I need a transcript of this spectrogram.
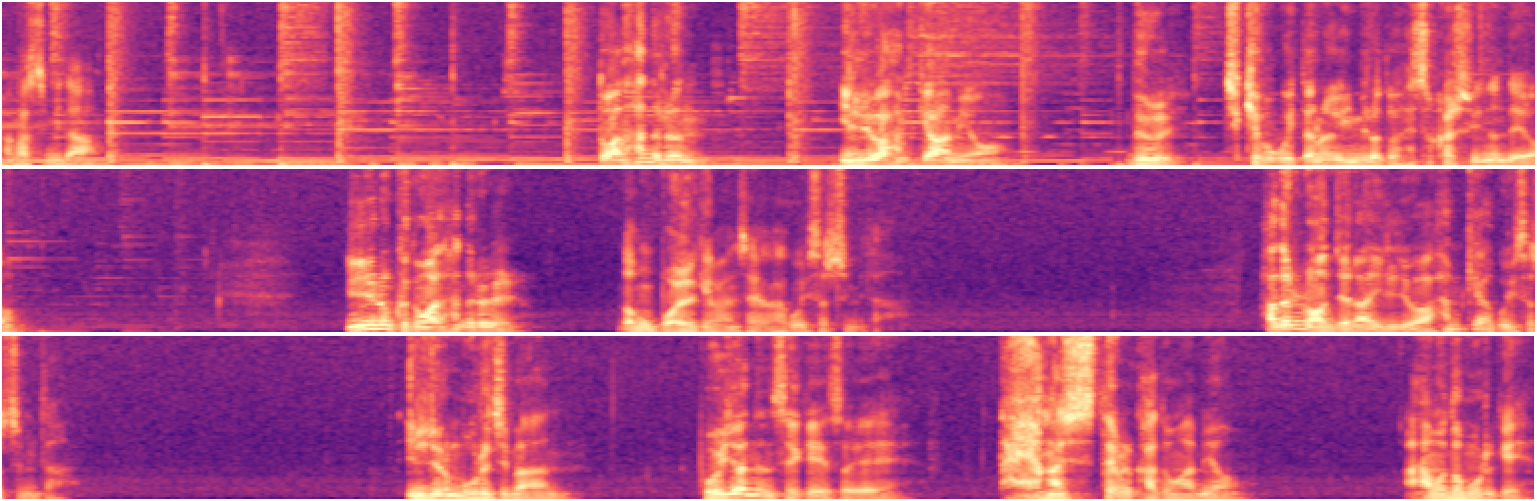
반갑습니다. 또한 하늘은 인류와 함께하며 늘 지켜보고 있다는 의미로도 해석할 수 있는데요. 인류는 그동안 하늘을 너무 멀게만 생각하고 있었습니다. 하늘은 언제나 인류와 함께하고 있었습니다. 인류는 모르지만 보이지 않는 세계에서의 다양한 시스템을 가동하며 아무도 모르게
